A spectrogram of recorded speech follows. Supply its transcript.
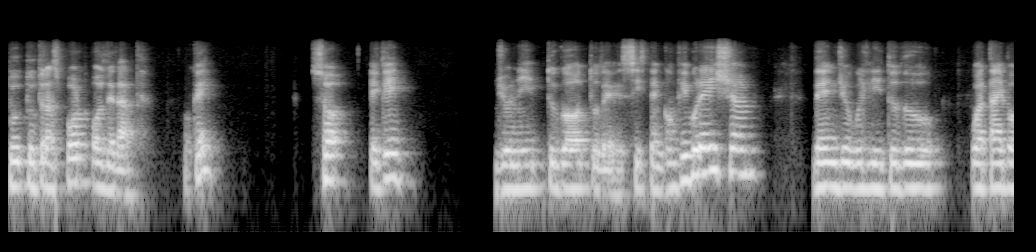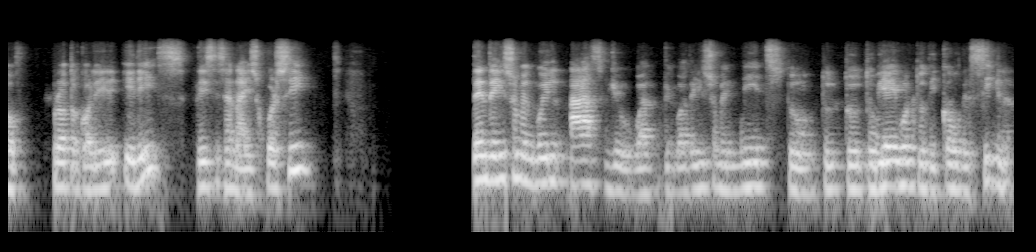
to, to transport all the data, okay? So again, you need to go to the system configuration, then you will need to do what type of protocol it, it is. This is an I2C. Then the instrument will ask you what, what the instrument needs to, to, to, to be able to decode the signal.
